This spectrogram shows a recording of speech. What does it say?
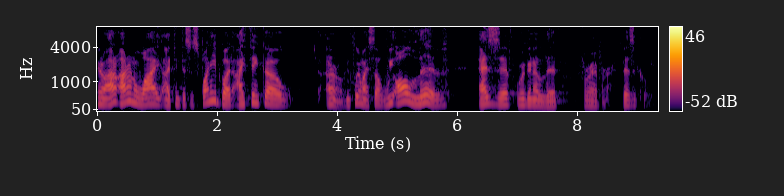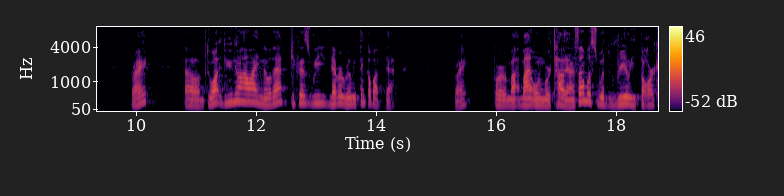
You know, I don't, I don't know why I think this is funny, but I think, uh, I don't know, including myself, we all live as if we're going to live forever, physically, right? Um, do, I, do you know how I know that? Because we never really think about death, right? for my, my own mortality. And some of us with really dark,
